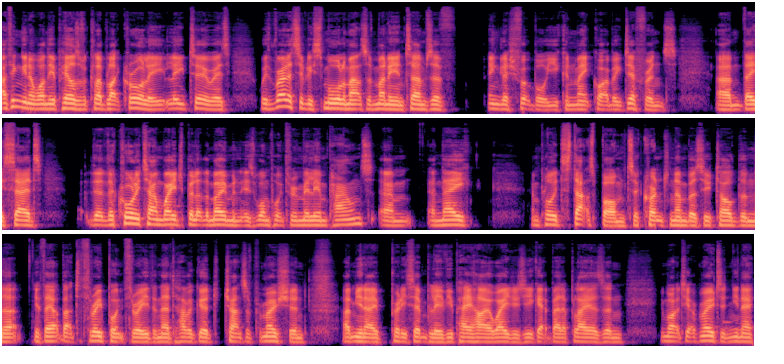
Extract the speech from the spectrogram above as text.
I think you know one of the appeals of a club like Crawley League Two is with relatively small amounts of money in terms of English football, you can make quite a big difference. Um, they said the the Crawley Town wage bill at the moment is 1.3 million pounds, um, and they employed StatsBomb to crunch numbers who told them that if they up that to 3.3 then they'd have a good chance of promotion um, you know pretty simply if you pay higher wages you get better players and you might get promoted and, you know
